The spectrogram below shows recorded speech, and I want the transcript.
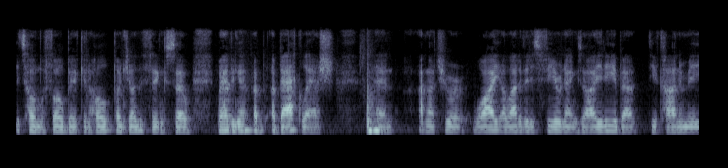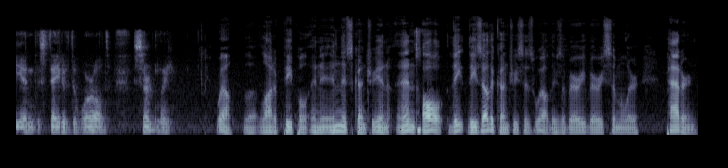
It's homophobic and a whole bunch of other things. So we're having a, a, a backlash, and I'm not sure why. A lot of it is fear and anxiety about the economy and the state of the world, certainly. Well, a lot of people in in this country and and all the, these other countries as well. There's a very very similar pattern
